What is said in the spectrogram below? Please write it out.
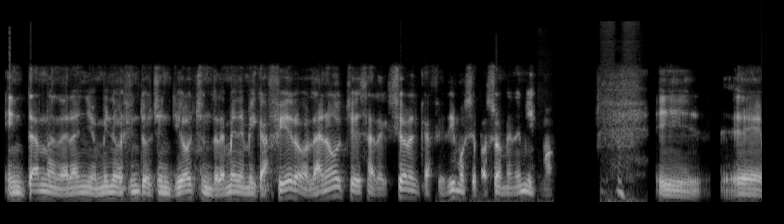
interna del año 1988 entre Menem y Cafiero, la noche de esa elección el cafierismo se pasó al menemismo. Y eh,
